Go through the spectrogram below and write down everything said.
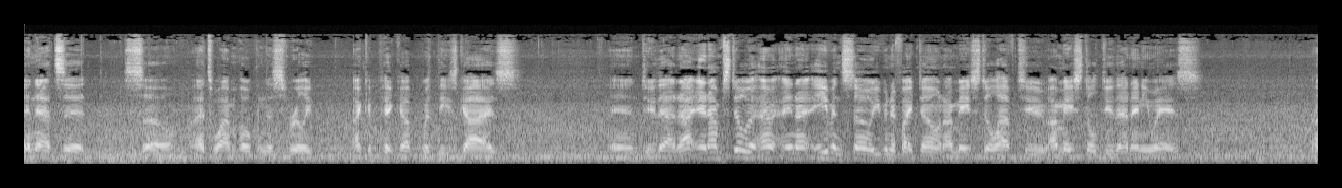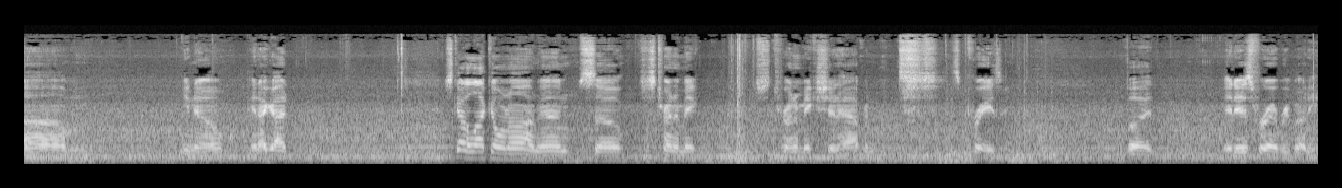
and that's it. So that's why I'm hoping this really I could pick up with these guys and do that. And, I, am still, and I, even so, even if I don't, I may still have to. I may still do that anyways. Um, you know, and I got just got a lot going on, man. So just trying to make, just trying to make shit happen. It's crazy but it is for everybody,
